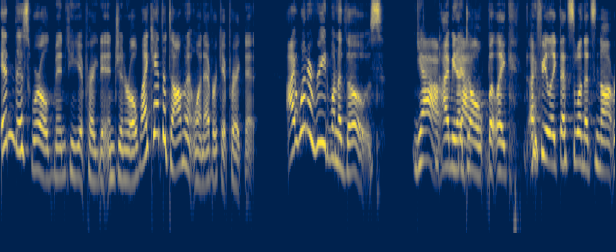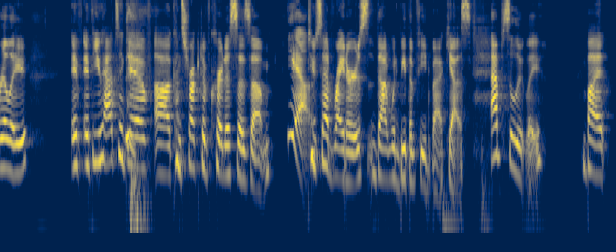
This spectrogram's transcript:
in this world men can get pregnant in general, why can't the dominant one ever get pregnant? I want to read one of those. Yeah. I mean, I don't, but like I feel like that's the one that's not really If if you had to give uh, constructive criticism Yeah. to said writers, that would be the feedback. Yes, Absolutely. but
